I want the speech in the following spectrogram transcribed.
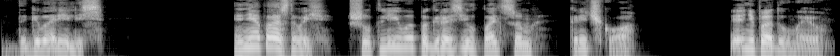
Договорились. — Не опаздывай, — шутливо погрозил пальцем Крячко. — Я не подумаю.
